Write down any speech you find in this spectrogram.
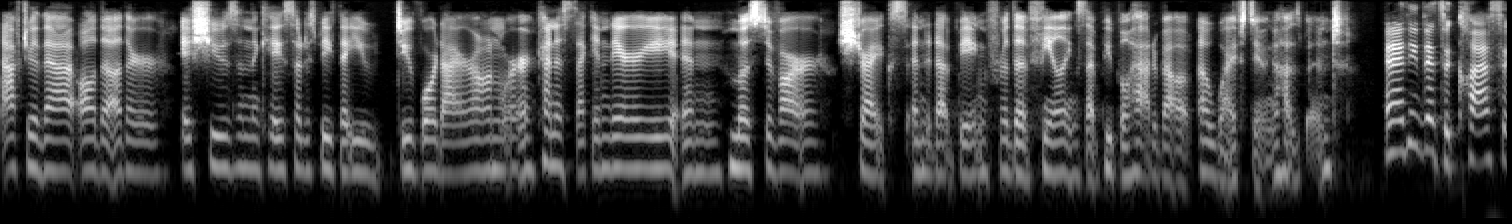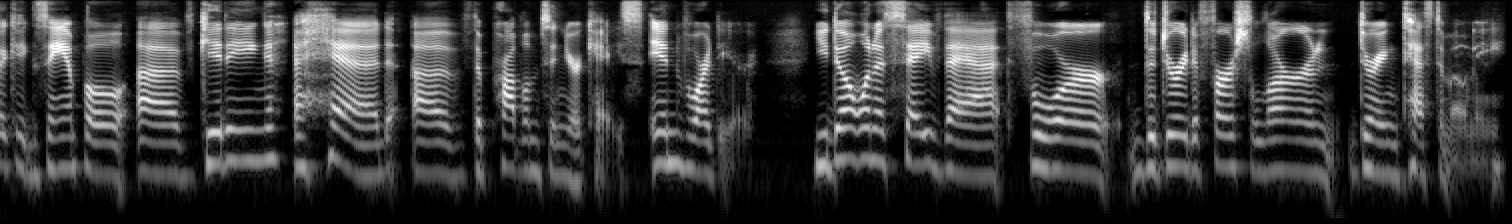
after that, all the other issues in the case, so to speak, that you do voir dire on were kind of secondary. And most of our strikes ended up being for the feelings that people had about a wife suing a husband. And I think that's a classic example of getting ahead of the problems in your case in voir dire. You don't want to save that for the jury to first learn during testimony.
